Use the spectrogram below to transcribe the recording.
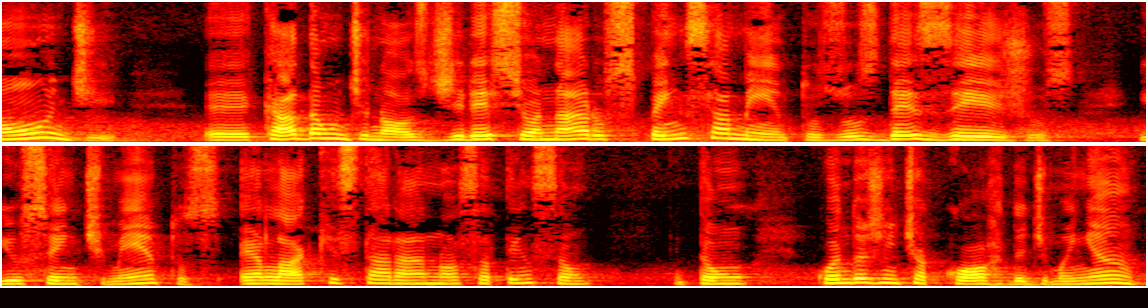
onde é, cada um de nós direcionar os pensamentos, os desejos e os sentimentos, é lá que estará a nossa atenção. Então, quando a gente acorda de manhã,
